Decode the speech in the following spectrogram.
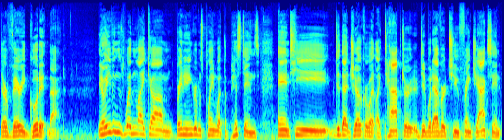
They're very good at that. You know, even when like um, Brandon Ingram was playing what the Pistons, and he did that joke or what, like tapped or did whatever to Frank Jackson,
